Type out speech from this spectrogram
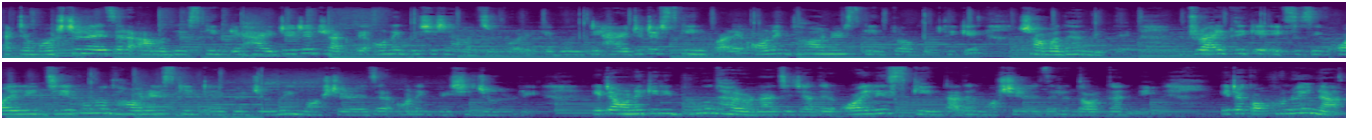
একটা ময়শ্চারাইজার আমাদের স্কিনকে হাইড্রেটেড রাখতে অনেক বেশি সাহায্য করে এবং একটি হাইড্রেটেড স্কিন পারে অনেক ধরনের স্কিন প্রবলেম থেকে সমাধান দিতে। ড্রাই থেকে এক্সেসিভ অয়েলি যে কোনো ধরনের স্কিন টাইপের জন্যই ময়শ্চারাইজার অনেক বেশি জরুরি। এটা অনেকেরই ভুল ধারণা যে যাদের অয়েলি স্কিন তাদের ময়শ্চারাইজারের দরকার নেই। এটা কখনোই না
